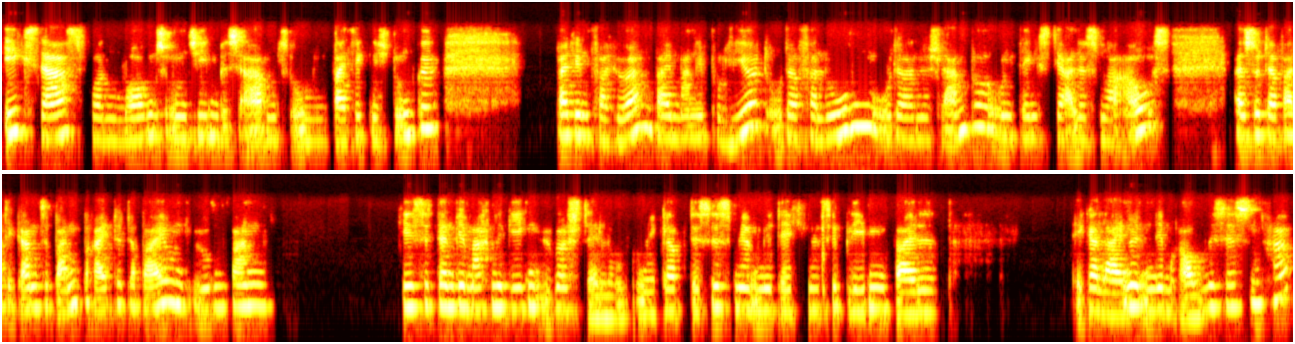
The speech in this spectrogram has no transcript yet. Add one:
ich saß von morgens um sieben bis abends um, weiß ich nicht, dunkel bei den Verhören, bei manipuliert oder verlogen oder eine Schlampe und denkst dir alles nur aus. Also da war die ganze Bandbreite dabei und irgendwann hieß es dann, wir machen eine Gegenüberstellung. Und ich glaube, das ist mir im Gedächtnis geblieben, weil ich alleine in dem Raum gesessen habe.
